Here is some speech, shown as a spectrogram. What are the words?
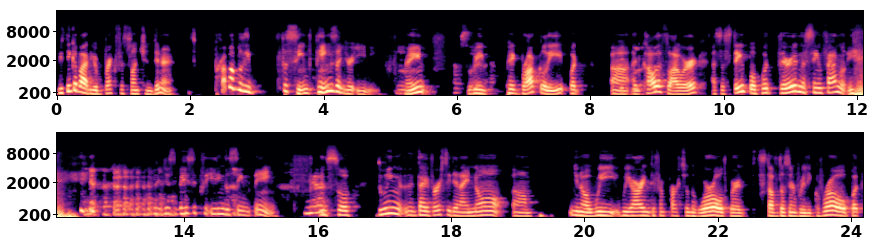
you think about your breakfast, lunch, and dinner, it's probably the same things that you're eating, mm right? Absolutely. We pick broccoli, but uh, and cauliflower as a staple, but they're in the same family. they're just basically eating the same thing. Yeah. And so doing diversity, and I know um, you know we we are in different parts of the world where stuff doesn't really grow but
